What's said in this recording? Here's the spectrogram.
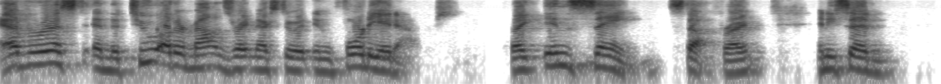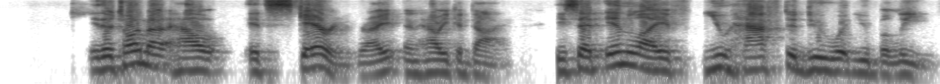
everest and the two other mountains right next to it in 48 hours. Like insane stuff right? And he said they're talking about how it's scary right and how he could die. He said in life you have to do what you believe.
